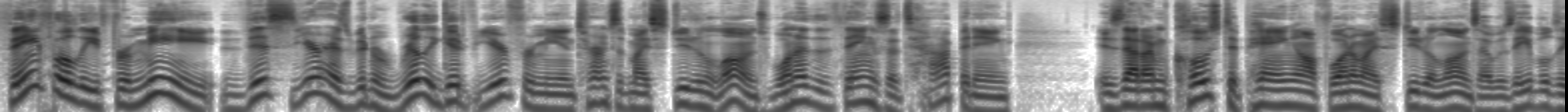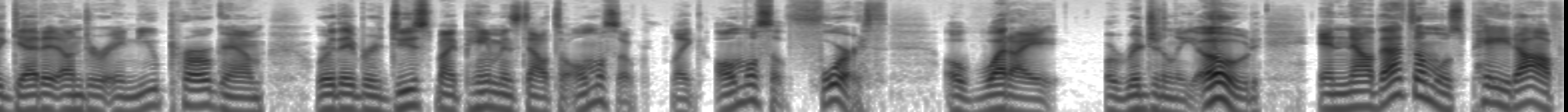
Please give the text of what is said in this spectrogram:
Thankfully for me, this year has been a really good year for me in terms of my student loans. One of the things that's happening is that I'm close to paying off one of my student loans. I was able to get it under a new program where they reduced my payments down to almost a, like almost a fourth of what I originally owed. And now that's almost paid off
